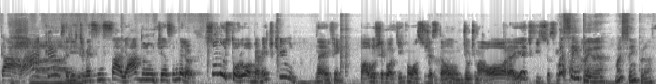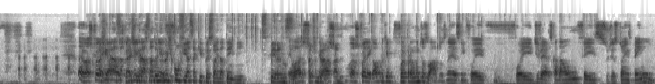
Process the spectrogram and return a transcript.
Caraca, se a gente tivesse ensaiado, não tinha sido melhor. Só não estourou, obviamente, que o. Né, enfim. Paulo chegou aqui com uma sugestão de última hora, e é difícil assim. Mas trabalhar. sempre, né? Mas sempre, né? Não, eu acho que foi acho legal. engraçado, Acho que acho engraçado o nível de confiança que o pessoal ainda tem em mim. Esperança. Eu acho, acho, eu acho que foi legal porque foi pra muitos lados, né? Assim, foi, foi diverso. Cada um fez sugestões bem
